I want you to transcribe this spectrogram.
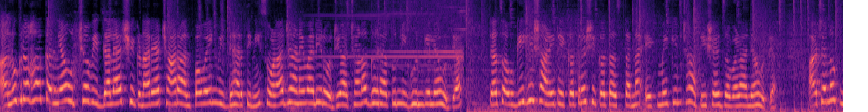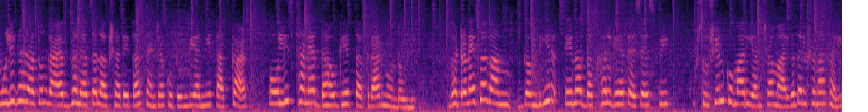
अनुग्रह कन्या उच्च विद्यालयात शिकणाऱ्या चार अल्पवयीन विद्यार्थिनी सोळा जानेवारी रोजी अचानक घरातून निघून गेल्या होत्या. त्या चौघीही शाळेत एकत्र शिकत असताना एकमेकींच्या अतिशय जवळ आल्या होत्या. अचानक मुली घरातून गायब झाल्याचं लक्षात येताच त्यांच्या कुटुंबियांनी तात्काळ पोलीस ठाण्यात धाव घेत तक्रार नोंदवली. घटनेचं गां गंभीरतेनं दखल घेत S S P Sushil Kumar यांच्या मार्गदर्शनाखाली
